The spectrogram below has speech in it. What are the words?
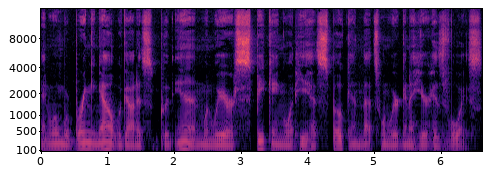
And when we're bringing out what God has put in, when we are speaking what He has spoken, that's when we're going to hear His voice.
